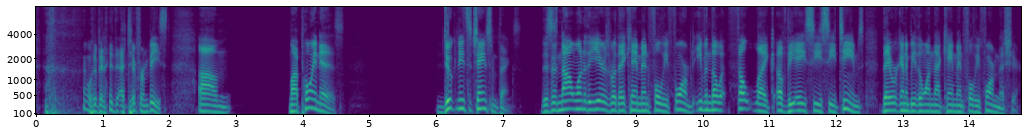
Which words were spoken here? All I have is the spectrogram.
it would have been a, a different beast. Um, my point is, Duke needs to change some things. This is not one of the years where they came in fully formed, even though it felt like of the ACC teams, they were going to be the one that came in fully formed this year.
